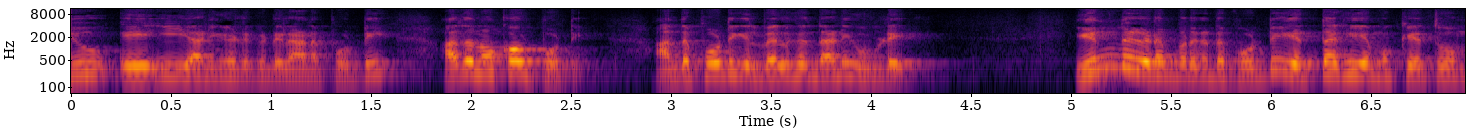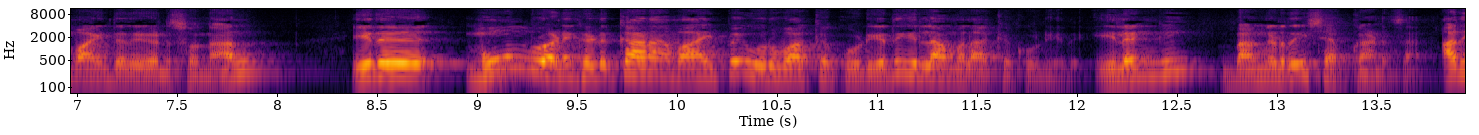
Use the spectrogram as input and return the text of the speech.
யுஏஇ அணிகளுக்கு இடையிலான போட்டி. அது நொக் அவுட் போட்டி. அந்த போட்டியில் வெல்கின்ற அணி உள்ளே. இன்று இடம்பெறுகின்ற போட்டி எத்தகைய முக்கியத்துவம் வாய்ந்தது என்று சொன்னால் இது மூன்று அணிகளுக்கான வாய்ப்பை உருவாக்கக்கூடியது இல்லாமலாக்கக்கூடியது. இலங்கை பங்களாதேஷ் ஆப்கானிஸ்தான். அது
